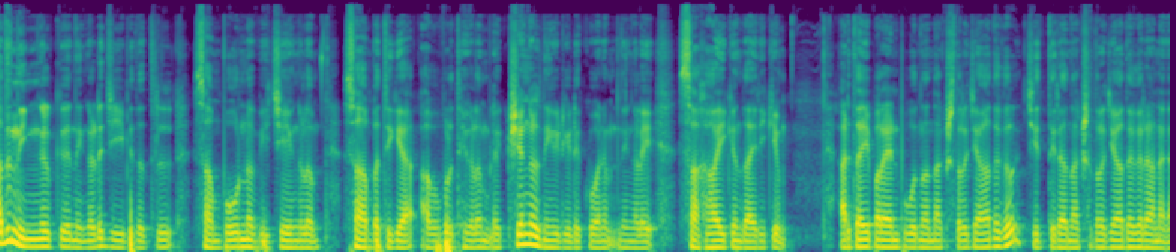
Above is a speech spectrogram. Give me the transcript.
അത് നിങ്ങൾക്ക് നിങ്ങളുടെ ജീവിതത്തിൽ സമ്പൂർണ വിജയങ്ങളും സാമ്പത്തിക അഭിവൃദ്ധികളും ലക്ഷ്യങ്ങൾ നേടിയെടുക്കുവാനും നിങ്ങളെ സഹായിക്കുന്നതായിരിക്കും. അടുത്തായി പറയാൻ പോകുന്ന നക്ഷത്ര ജാതകർ ചിത്തിര നക്ഷത്ര ജാതകരാണ്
